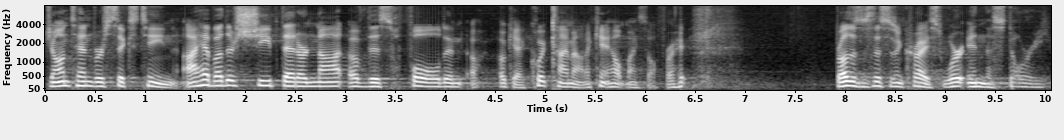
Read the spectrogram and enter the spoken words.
John 10, verse 16. I have other sheep that are not of this fold. And, oh, okay, quick timeout. I can't help myself, right? Brothers and sisters in Christ, we're in the story.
